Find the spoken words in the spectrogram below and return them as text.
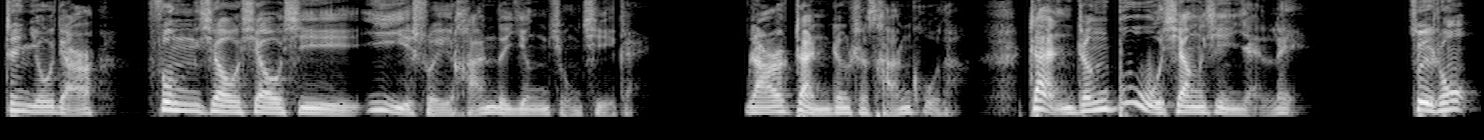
真有点风萧萧兮易水寒的英雄气概。然而，战争是残酷的，战争不相信眼泪。最终，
